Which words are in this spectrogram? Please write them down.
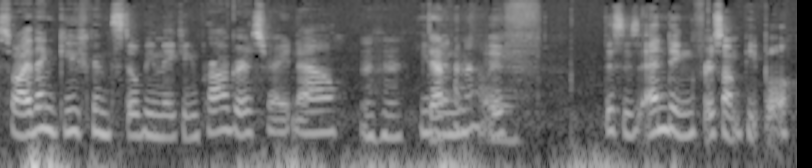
so I think you can still be making progress right now, Mm-hmm. even Definitely. if this is ending for some people.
